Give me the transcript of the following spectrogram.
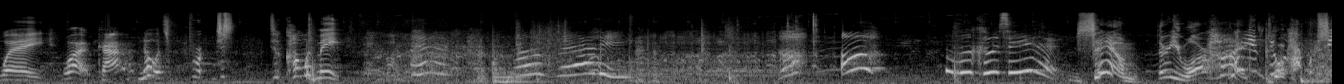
way. What, Cat? No, it's for, just come with me. Oh, Freddie. Who's here. Sam! There you are. Hi. What are you doing? She,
